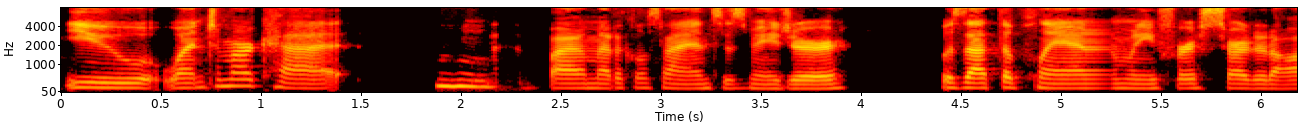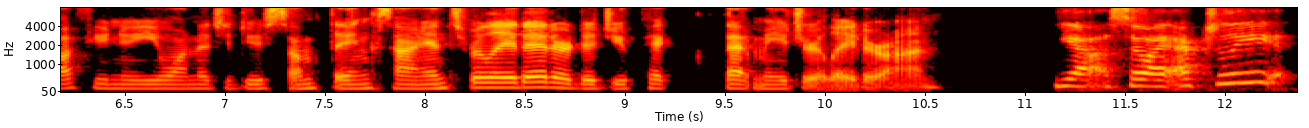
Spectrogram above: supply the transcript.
you went to marquette mm-hmm. biomedical sciences major. Was that the plan when you first started off? You knew you wanted to do something science related or did you pick that major later on? Yeah so i actually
